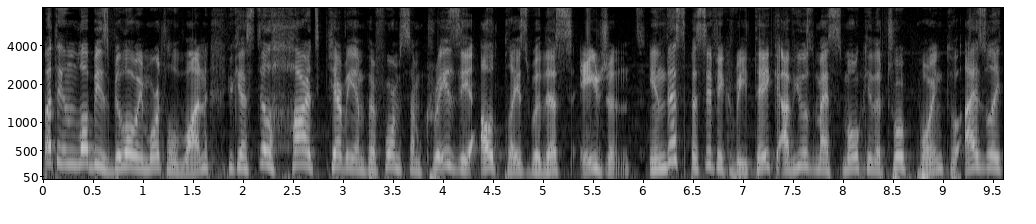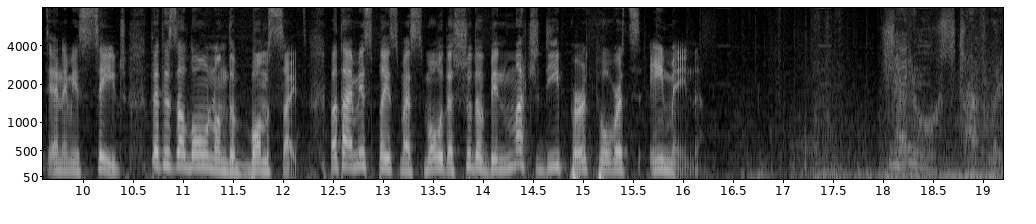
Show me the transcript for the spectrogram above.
but in lobbies below Immortal 1, you can still hard carry and perform some crazy outplays with this agent. In this specific retake, I've used my smoke in the choke point to isolate enemy Sage that is alone on the bomb site, but I misplaced my smoke that should have been much deeper towards A main. Shadows traveling.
